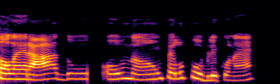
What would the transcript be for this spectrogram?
tolerado ou não pelo público, né?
